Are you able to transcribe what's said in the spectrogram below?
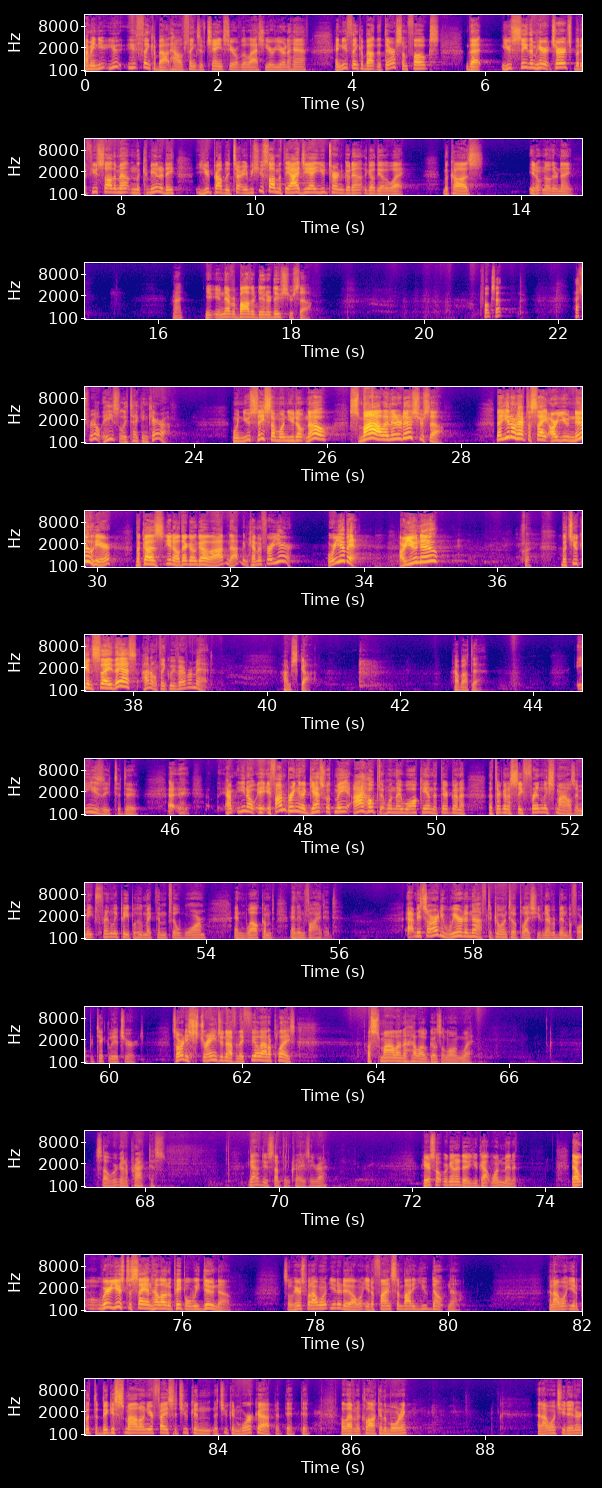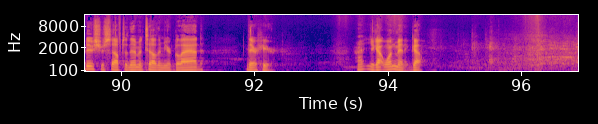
I mean, you, you, you think about how things have changed here over the last year, year and a half, and you think about that there are some folks that you see them here at church, but if you saw them out in the community, you'd probably turn. If you saw them at the IGA, you'd turn and go down, go the other way, because you don't know their name, right? You, you never bothered to introduce yourself, folks. That that's real easily taken care of. When you see someone you don't know, smile and introduce yourself. Now, you don't have to say, Are you new here? Because, you know, they're going to go, I've, I've been coming for a year. Where you been? Are you new? But you can say this I don't think we've ever met. I'm Scott. How about that? Easy to do. Uh, you know, if I'm bringing a guest with me, I hope that when they walk in, that they're gonna that they're gonna see friendly smiles and meet friendly people who make them feel warm and welcomed and invited. I mean, it's already weird enough to go into a place you've never been before, particularly a church. It's already strange enough, and they feel out of place. A smile and a hello goes a long way. So we're going to practice. Got to do something crazy, right? Here's what we're going to do. You got one minute. Now, we're used to saying hello to people we do know. So here's what I want you to do I want you to find somebody you don't know. And I want you to put the biggest smile on your face that you can, that you can work up at, at, at 11 o'clock in the morning. And I want you to introduce yourself to them and tell them you're glad they're here. All right? You got one minute. Go.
